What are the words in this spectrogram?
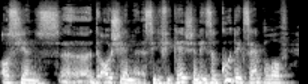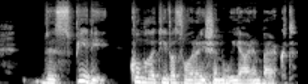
oceans, uh, the ocean acidification is a good example of the speedy cumulative acceleration we are embarked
